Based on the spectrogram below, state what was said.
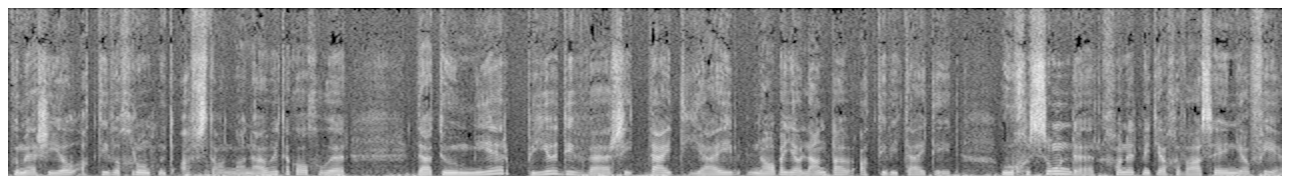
kommersieel aktiewe grond moet afstaan, maar nou het ek al gehoor dat hoe meer biodiversiteit jy naby jou landbouaktiwiteit het, hoe gesonder gaan dit met jou gewasse en jou vee.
